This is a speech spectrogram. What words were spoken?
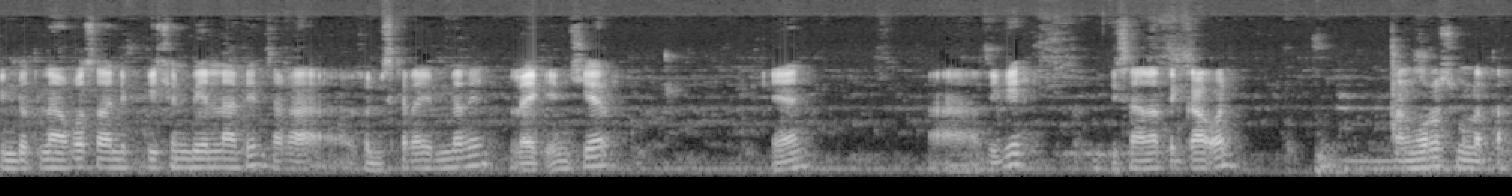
pindot lang ako sa notification bell natin saka subscribe na rin like and share ayan ah sige umpisa natin kaon nanguros muna ta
